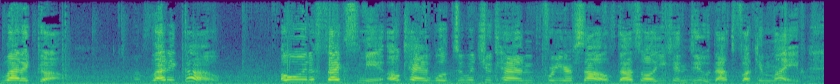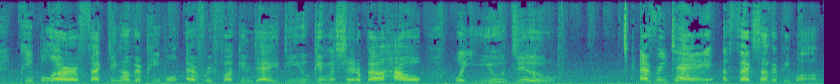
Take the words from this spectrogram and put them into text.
Let it go. Let it go. Oh, it affects me. Okay, well, do what you can for yourself. That's all you can do. That's fucking life people are affecting other people every fucking day. Do you give a shit about how what you do every day affects other people?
